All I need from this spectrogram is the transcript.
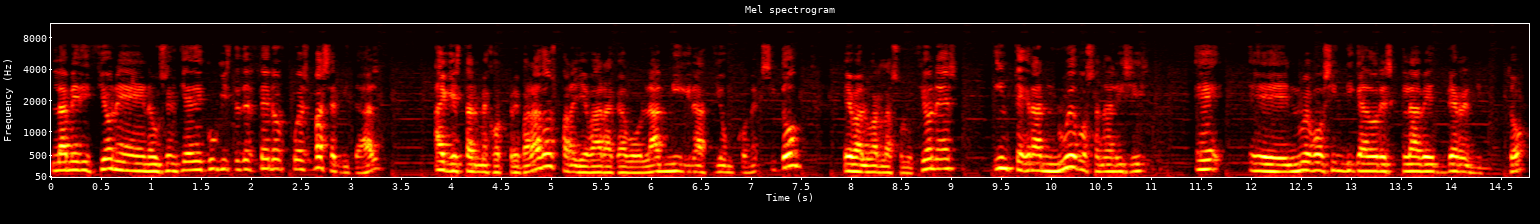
la medición en ausencia de cookies de terceros pues va a ser vital. Hay que estar mejor preparados para llevar a cabo la migración con éxito, evaluar las soluciones, integrar nuevos análisis e eh, nuevos indicadores clave de rendimiento.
